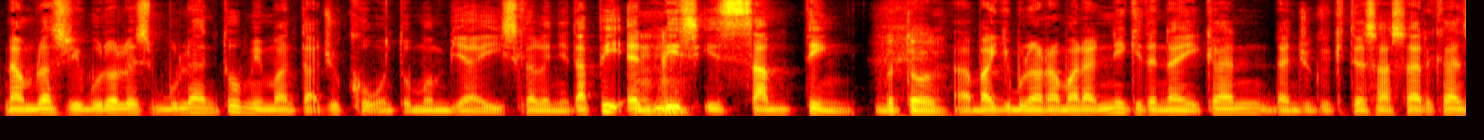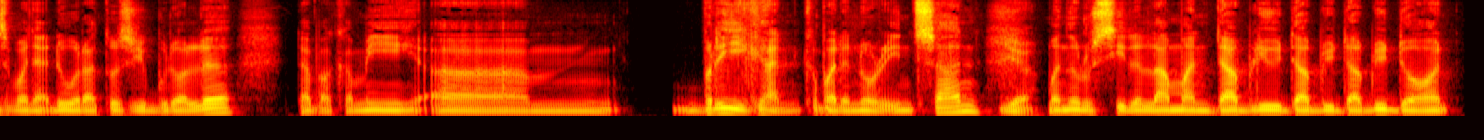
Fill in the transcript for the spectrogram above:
16,000 dolar sebulan tu memang tak cukup untuk membiayai segalanya. Tapi at Mhm. least is something. Betul. Uh, bagi bulan Ramadan ni kita naikkan dan juga kita sasarkan sebanyak 200,000 dolar. Dapat kami um, berikan kepada Nur Insan Ya. menerusi laman www.nju.sg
